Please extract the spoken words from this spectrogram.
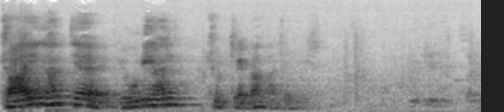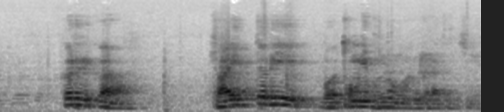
좌익한테 유리한 출제가 가지고 있어요. 그러니까 좌익들이 뭐 독립운동한 거라든지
